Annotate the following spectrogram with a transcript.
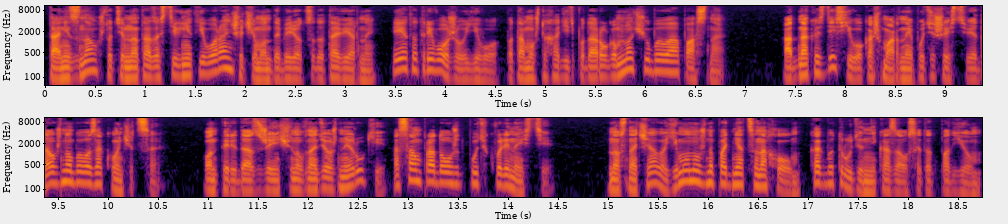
Танец знал, что темнота застигнет его раньше, чем он доберется до таверны, и это тревожило его, потому что ходить по дорогам ночью было опасно. Однако здесь его кошмарное путешествие должно было закончиться. Он передаст женщину в надежные руки, а сам продолжит путь в Квалинести. Но сначала ему нужно подняться на холм, как бы труден ни казался этот подъем.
